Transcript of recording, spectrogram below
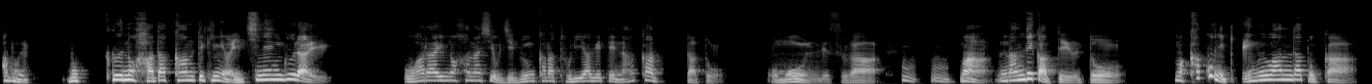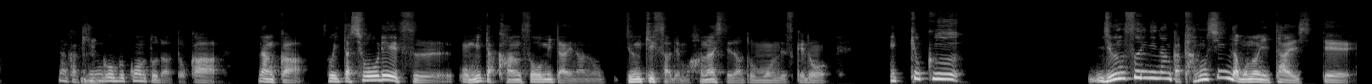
多分僕の肌感的には1年ぐらいお笑いの話を自分から取り上げてなかったと思うんですが、うんうん。まあなんでかっていうと、まあ過去に M1 だとか、なんかキングオブコントだとか、なんかそういった賞レースを見た感想みたいなのを純喫茶でも話してたと思うんですけど、結局、純粋になんか楽しんだものに対して、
